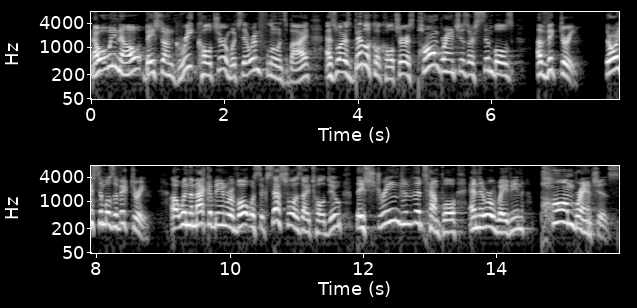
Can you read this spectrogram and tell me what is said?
Now, what we know, based on Greek culture, which they were influenced by, as well as biblical culture, is palm branches are symbols of victory. They're always symbols of victory. Uh, when the Maccabean revolt was successful, as I told you, they streamed into the temple and they were waving palm branches.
